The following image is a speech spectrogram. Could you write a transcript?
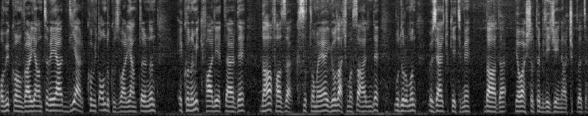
Omikron varyantı veya diğer Covid-19 varyantlarının ekonomik faaliyetlerde daha fazla kısıtlamaya yol açması halinde bu durumun özel tüketimi daha da yavaşlatabileceğini açıkladı.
